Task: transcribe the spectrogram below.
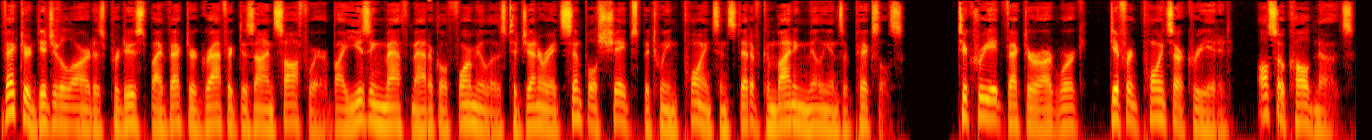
Vector digital art is produced by Vector graphic design software by using mathematical formulas to generate simple shapes between points instead of combining millions of pixels. To create vector artwork, different points are created, also called nodes.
